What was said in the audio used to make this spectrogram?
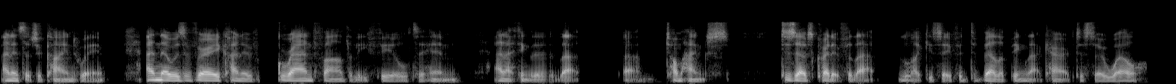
and in such a kind way and there was a very kind of grandfatherly feel to him and i think that that um, tom hanks deserves credit for that like you say for developing that character so well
